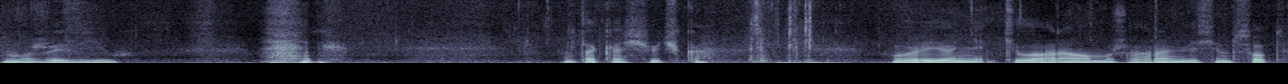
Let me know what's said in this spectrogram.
А може і з'їв. Така щучка. В районі кілограма, може грам 800.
